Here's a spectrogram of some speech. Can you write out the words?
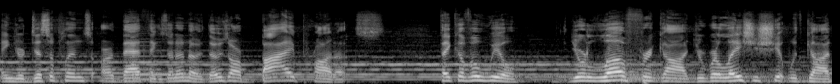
and your disciplines are bad things. No, no, no. Those are byproducts. Think of a wheel your love for God, your relationship with God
